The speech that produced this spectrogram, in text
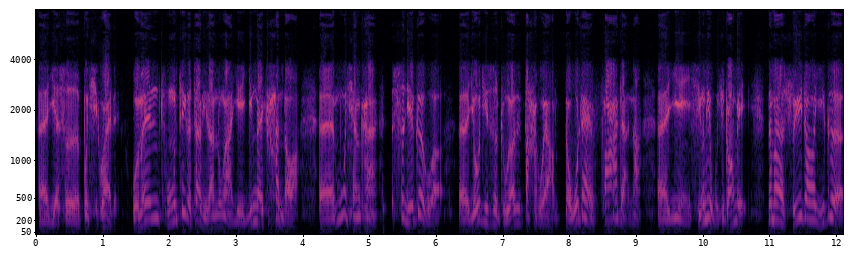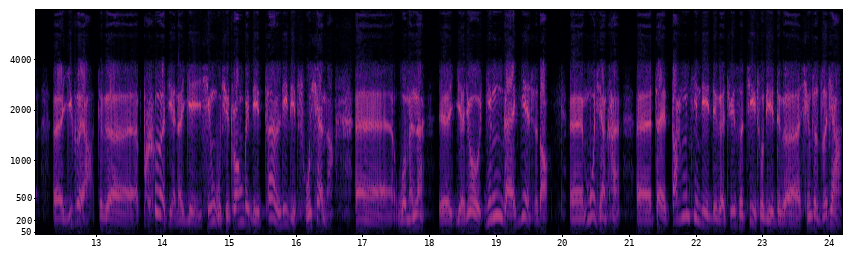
呃，也是不奇怪的。我们从这个战例当中啊，也应该看到啊，呃，目前看世界各国，呃，尤其是主要的大国呀，都在发展呢，呃，隐形的武器装备。那么，随着一个呃一个呀，这个破解呢隐形武器装备的战力的出现呢，呃，我们呢，呃，也就应该认识到。呃，目前看，呃，在当今的这个军事技术的这个形势之下，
